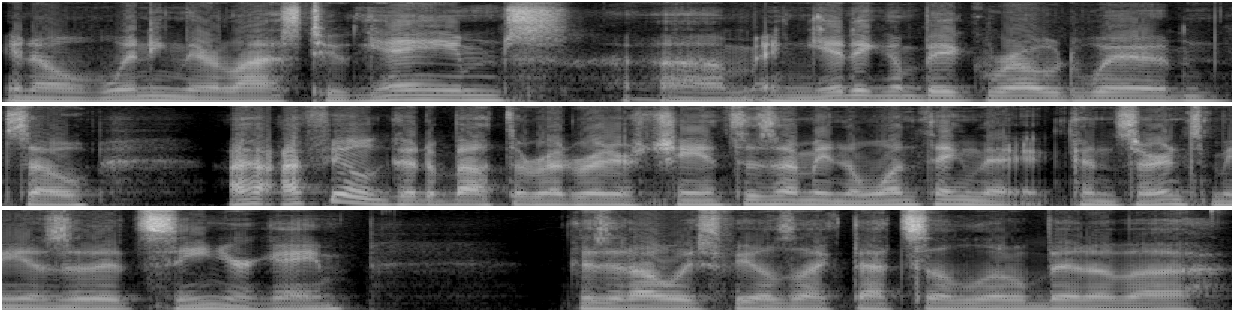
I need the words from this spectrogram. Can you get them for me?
you know winning their last two games um, and getting a big road win. So I, I feel good about the Red Raiders' chances. I mean, the one thing that concerns me is that it's senior game because it always feels like that's a little bit of a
